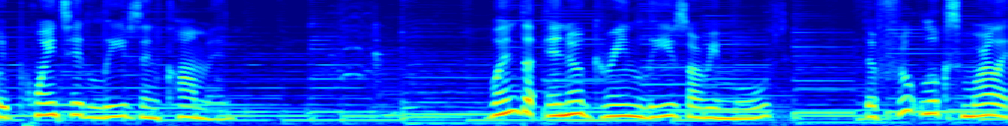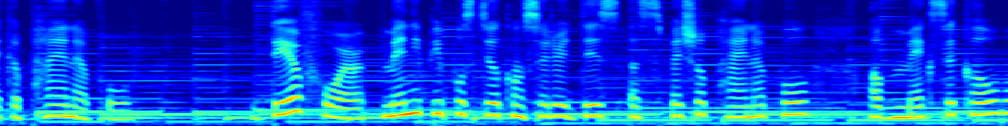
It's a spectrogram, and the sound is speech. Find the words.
with pointed leaves in common. When the inner green leaves are removed, the fruit looks more like a pineapple. Therefore, many people still consider this a special pineapple of Mexico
